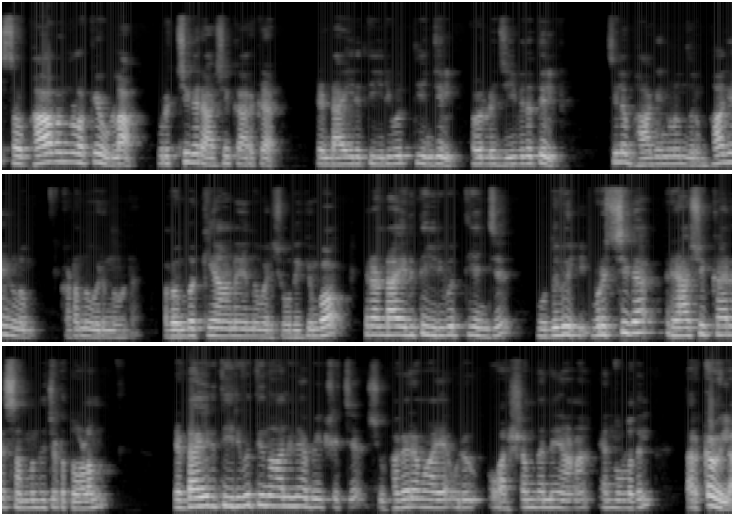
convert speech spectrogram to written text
സ്വഭാവങ്ങളൊക്കെ ഉള്ള വൃശ്ചിക രാശിക്കാർക്ക് രണ്ടായിരത്തി ഇരുപത്തിയഞ്ചിൽ അവരുടെ ജീവിതത്തിൽ ചില ഭാഗ്യങ്ങളും നിർഭാഗ്യങ്ങളും കടന്നു വരുന്നുണ്ട്. അതെന്തൊക്കെയാണ് എന്ന് പരിശോധിക്കുമ്പോൾ രണ്ടായിരത്തി ഇരുപത്തിയഞ്ച് പൊതുവിൽ വൃശ്ചിക രാശിക്കാരെ സംബന്ധിച്ചിടത്തോളം രണ്ടായിരത്തി ഇരുപത്തിനാലിനെ അപേക്ഷിച്ച് ശുഭകരമായ ഒരു വർഷം തന്നെയാണ് എന്നുള്ളതിൽ തർക്കമില്ല.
